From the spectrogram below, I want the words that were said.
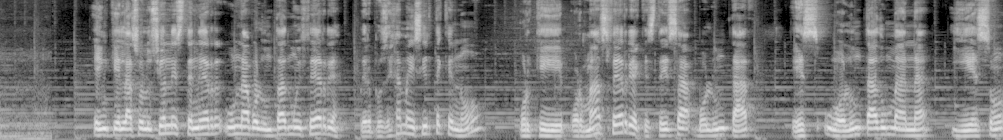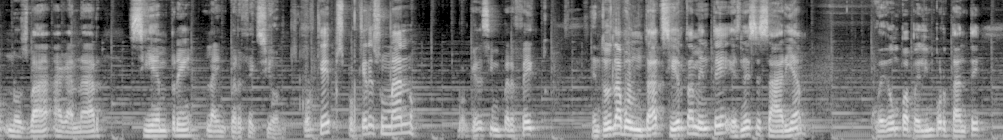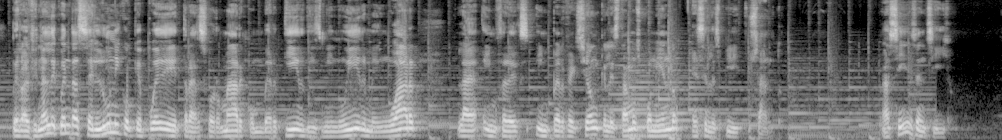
en que la solución es tener una voluntad muy férrea. Pero pues déjame decirte que no, porque por más férrea que esté esa voluntad, es voluntad humana y eso nos va a ganar siempre la imperfección. ¿Por qué? Pues porque eres humano, porque eres imperfecto. Entonces la voluntad ciertamente es necesaria, juega un papel importante, pero al final de cuentas el único que puede transformar, convertir, disminuir, menguar la imperfección que le estamos poniendo es el Espíritu Santo. Así de sencillo.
